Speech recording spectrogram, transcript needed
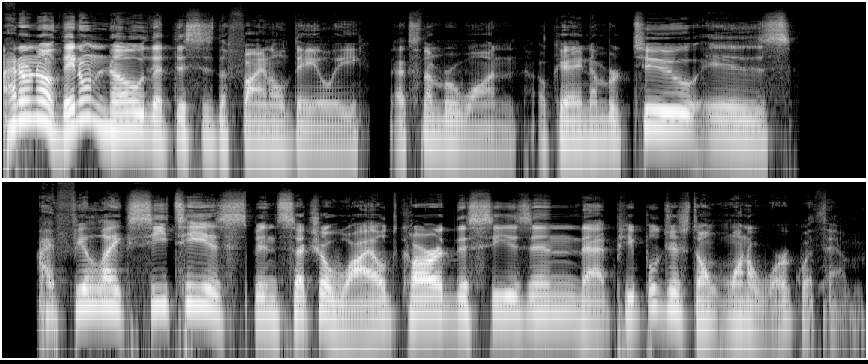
I don't know. They don't know that this is the final daily. That's number one. Okay. Number two is I feel like CT has been such a wild card this season that people just don't want to work with him.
